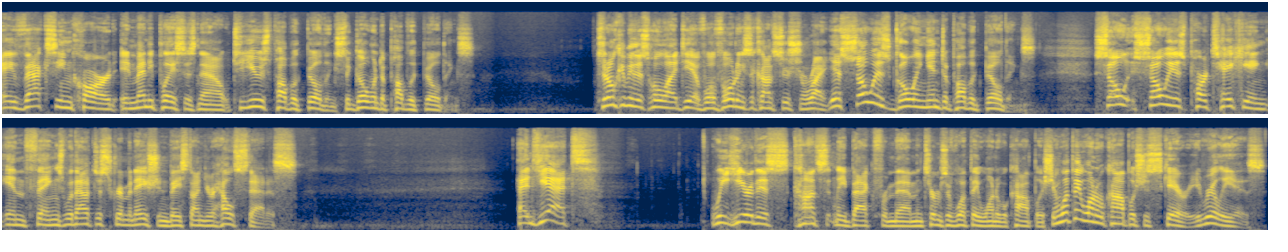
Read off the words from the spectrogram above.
a vaccine card in many places now to use public buildings, to go into public buildings. So don't give me this whole idea of, well, voting's a constitutional right. Yes, so is going into public buildings. So, so is partaking in things without discrimination based on your health status. And yet, we hear this constantly back from them in terms of what they want to accomplish. And what they want to accomplish is scary. It really is.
